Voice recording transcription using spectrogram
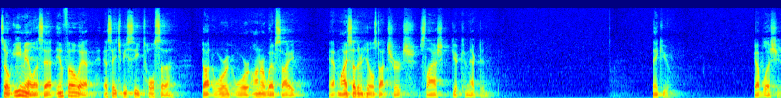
So email us at info at shbctulsa.com org or on our website at mysouthernhills.church slash get connected. Thank you. God bless you.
